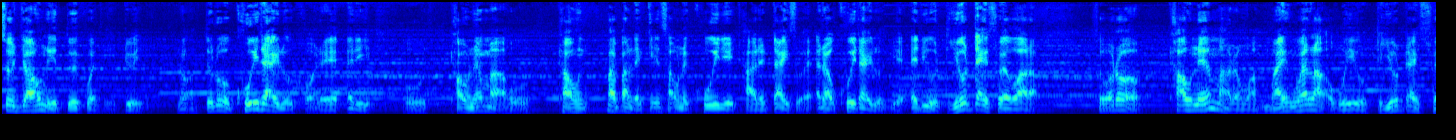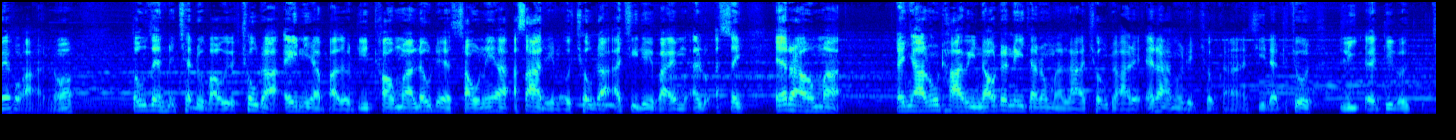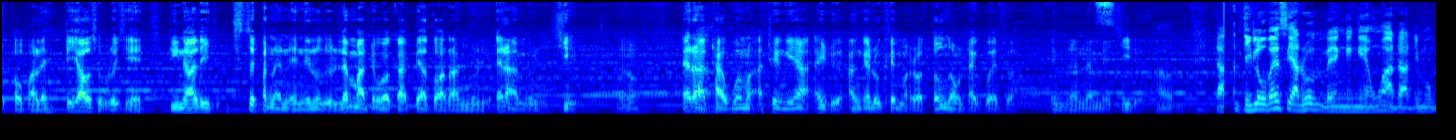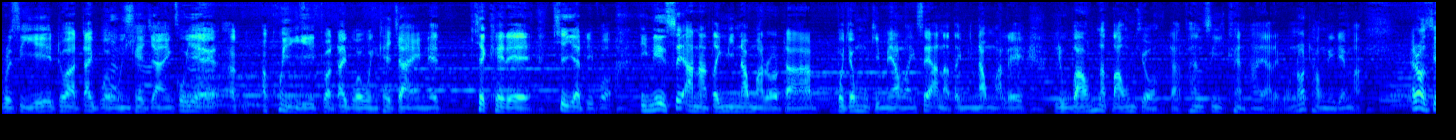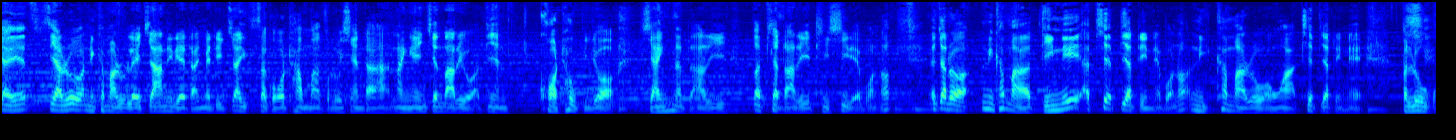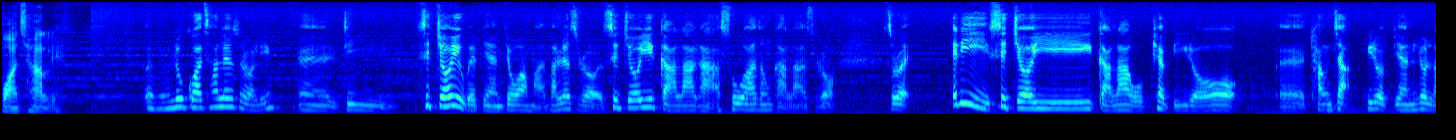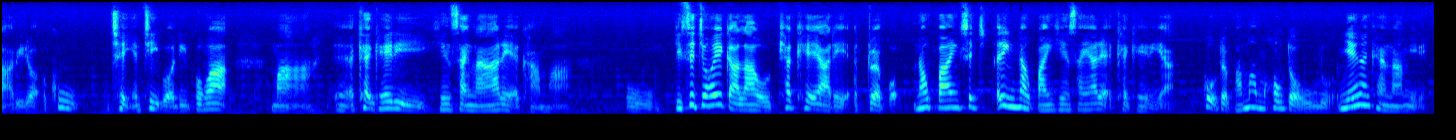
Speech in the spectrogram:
စွကြောင်းတွေတွေးခွက်တွေတွေ့တယ်နော်သူတို့ခွေးတိုက်လို့ခေါ်တယ်အဲ့ဒီဟိုထောင်ထဲမှာဟိုထောင်ပတ်ပတ်လေကင်းဆောင်နဲ့ခွေးတွေထားတဲ့တိုက်ဆွဲအဲ့ဒါခွေးတိုက်လို့ပြည့်အဲ့ဒီကိုဒီရွတ်တိုက်ဆွဲသွားတာဆိုတော့ထောင်ထဲမှာတော့မိုင်ဝဲလာအဝေးကိုဒီရွတ်တိုက်ဆွဲသွားတာနော်32ချက်တို့ပါဘူးချုပ်တာအိနေရပါဆိုဒီထောင်မှာလုတ်တဲ့ဆောင်းတွေကအစတွေလို့ချုပ်တာအချီတွေပါအဲ့လိုအစိမ့်အဲ့ဒါမှ တညာလုံးထားပြီးနောက်တနေ့ကျတော့မှလာချုပ်ထားတယ်အဲ့ဒါမျိုးတွေချုပ်ခံရှိတယ်တချို့ဒီလိုဟောပါလေတယောက်ဆိုလို့ရှိရင်ဒီနာလေးစစ်ပနက်နဲ့နင်းလို့ဆိုလက်မတဝက်ကပြတ်သွားတာမျိုးတွေအဲ့ဒါမျိုးတွေရှိနော်အဲ့ဒါထောက်ပွဲမှာအထင်ကြီးအဲ့ဒီအန်ဂယ်လုခေတ်မှာတော့3000တိုက်ပွဲဆိုတာအင်မတန်နာမည်ကြီးတယ်ဟုတ်ဒါဒီလိုပဲဆရာတို့လည်းငငယ်ကဒါဒီမိုကရေစီရေးအတွက်တိုက်ပွဲဝင်ခဲ့ကြရင်ကိုယ့်ရဲ့အခွင့်အရေးအတွက်တိုက်ပွဲဝင်ခဲ့ကြရင်လည်း ဖြစ်ခဲ့တဲ့ဖြစ်ရက်တွေပေါ့ဒီနေ့စစ်အာဏာသိမ်းပြီးနောက်မှာတော့ဒါဗိုလ်ချုပ်မှုကြီးမြောက်လိုင်းစစ်အာဏာသိမ်းပြီးနောက်မှာလည်းလူပေါင်း2000ကျော်ဒါဖမ်းဆီးခံထားရတယ်ပေါ့နော်ထောင်နေထဲမှာအဲ့တော့ဆရာရဲ့ဆရာတို့အနိခမတို့လည်းကြားနေတဲ့အတိုင်းပဲဒီကြိုက်စကောထောင်မှာဆိုလို့ရှင်ဒါနိုင်ငံကျင်းသားတွေကိုအပြင်ခေါ်ထုတ်ပြီးတော့ရိုင်းနှက်တာတွေတပ်ဖြတ်တာတွေအထိရှိတယ်ပေါ့နော်အဲကြတော့အနိခမဒီနေ့အဖြစ်ပြတ်တင်နေပေါ့နော်အနိခမတို့အောင်ကအဖြစ်ပြတ်တင်နေဘလို့ကွာချလဲဘလို့ကွာချလဲဆိုတော့လေအဲဒီ စစ်ကြောရေးပဲပြန်ပြောရမှာဘာလဲဆိုတော့စစ်ကြောရေးကာလကအဆိုးအဆုံးကာလဆိုတော့ဆိုတော့အဲ့ဒီစစ်ကြောရေးကာလကိုဖြတ်ပြီးတော့အဲထောင်ကျပြီးတော့ပြန်လွတ်လာပြီးတော့အခုအချိန်အထိပေါ့ဒီဘဝမှာအခက်အခဲတွေရင်ဆိုင်လာရတဲ့အခါမှာဟိုဒီစစ်ကြောရေးကာလကိုဖြတ်ခဲ့ရတဲ့အတွက်ပေါ့နောက်ပိုင်းစစ်အဲ့ဒီနောက်ပိုင်းရင်ဆိုင်ရတဲ့အခက်အခဲတွေကကိုယ့်အတွက်ဘာမှမဟုတ်တော့ဘူးလို့အမြဲတမ်းခံစားမိတယ်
